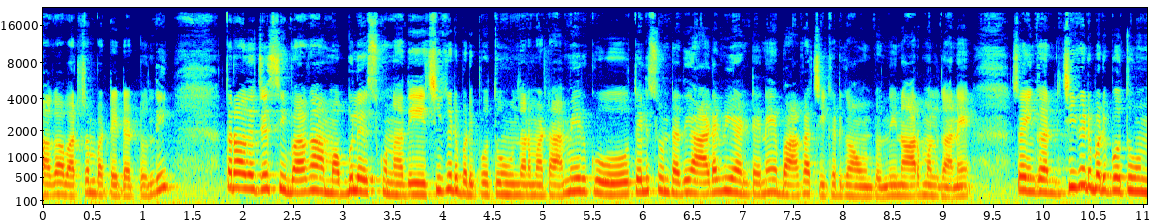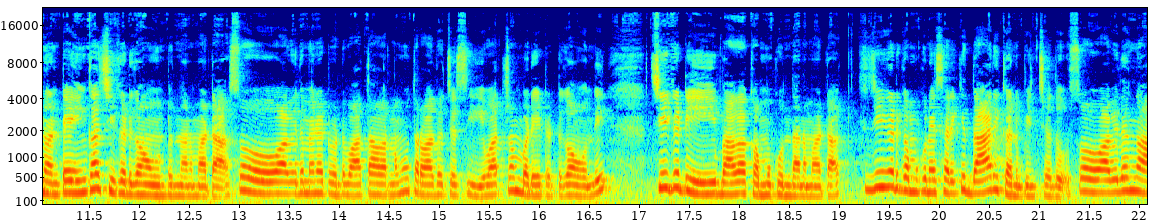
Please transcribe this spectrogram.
బాగా వర్షం పట్టేటట్టుంది. తర్వాత వచ్చేసి బాగా మబ్బులు వేసుకున్నది చీకటి పడిపోతూ ఉందన్నమాట మీకు తెలిసి ఉంటుంది అడవి అంటేనే బాగా చీకటిగా ఉంటుంది నార్మల్గానే. సో ఇంకా చీకటి పడిపోతూ ఉందంటే ఇంకా చీకటిగా ఉంటుందన్నమాట. సో ఆ విధమైనటువంటి వాతావరణము తర్వాత వచ్చేసి వర్షం పడేటట్టుగా ఉంది. చీకటి బాగా కమ్ముకుందనమాట చీకటి కమ్ముకునేసరికి దారి కనిపించదు. సో ఆ విధంగా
